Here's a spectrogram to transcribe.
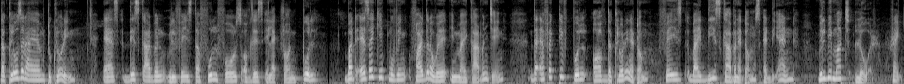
the closer I am to chlorine as this carbon will face the full force of this electron pull. But as I keep moving farther away in my carbon chain, the effective pull of the chlorine atom faced by these carbon atoms at the end will be much lower, right?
